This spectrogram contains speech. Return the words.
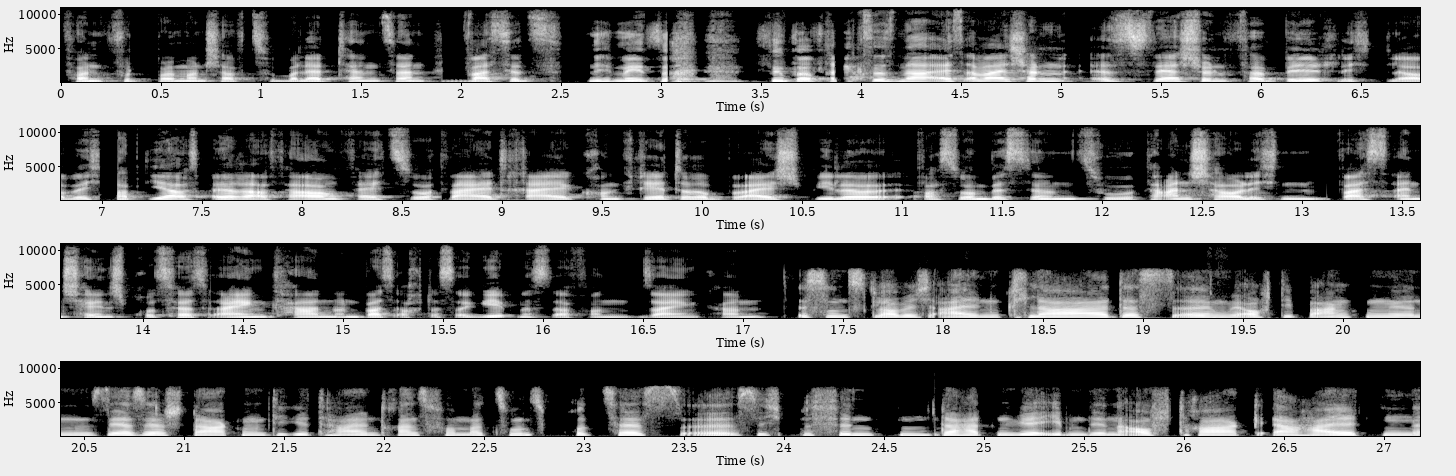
von Footballmannschaft zu Balletttänzern, was jetzt nicht mehr so super praxisnah ist, aber schon ist sehr schön verbildlicht, glaube ich. Habt ihr aus eurer Erfahrung vielleicht so zwei, drei konkretere Beispiele, einfach so ein bisschen zu veranschaulichen, was ein Change-Prozess sein kann und was auch das Ergebnis davon sein kann? Ist uns, glaube ich, allen klar, dass irgendwie auch die Banken in einem sehr, sehr starken digitalen Transformationsprozess äh, sich befinden. Da hatten wir eben den Auftrag erhalten,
